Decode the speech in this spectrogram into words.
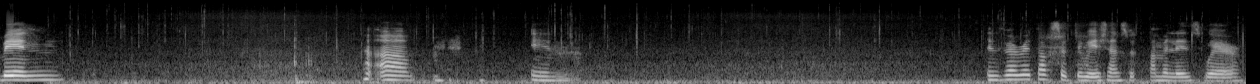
been um in in very tough situations with families where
